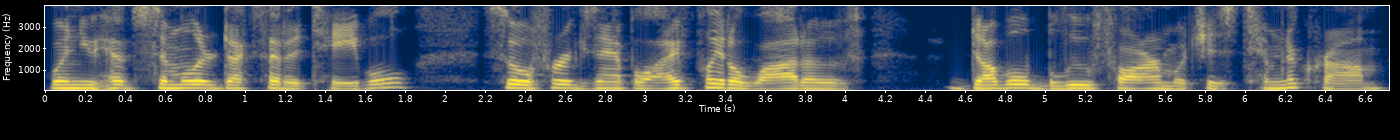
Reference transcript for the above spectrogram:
when you have similar decks at a table. So, for example, I've played a lot of double blue farm, which is Tymna Kraum,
